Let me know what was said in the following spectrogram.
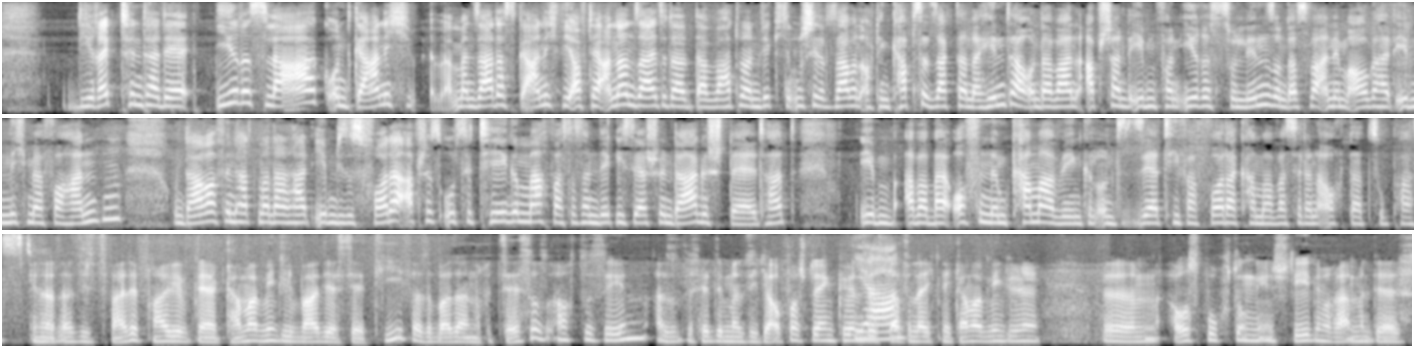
direkt hinter der Iris lag und gar nicht, man sah das gar nicht wie auf der anderen Seite, da, da hatte man wirklich einen Unterschied, da sah man auch den Kapselsack dann dahinter und da war ein Abstand eben von Iris zur Linse und das war an dem Auge halt eben nicht mehr vorhanden. Und daraufhin hat man dann halt eben dieses Vorderabschnitt-OCT gemacht, was das dann wirklich sehr schön dargestellt hat, eben aber bei offenem Kammerwinkel und sehr tiefer Vorderkammer, was ja dann auch dazu passt. Genau, das ist die zweite Frage. Der Kammerwinkel war ja sehr tief, also war da ein Rezessus auch zu sehen? Also das hätte man sich auch vorstellen können, ja. dass da vielleicht eine Kammerwinkel ähm, Ausbuchtung entsteht im Rahmen des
